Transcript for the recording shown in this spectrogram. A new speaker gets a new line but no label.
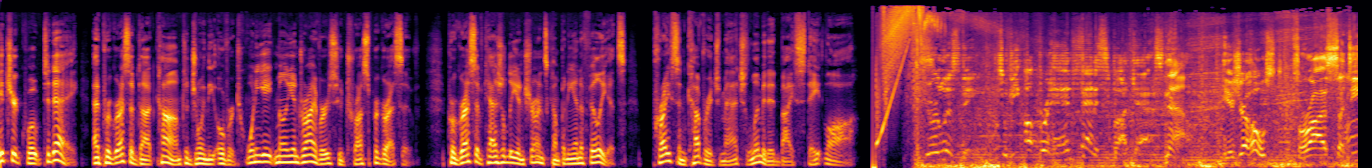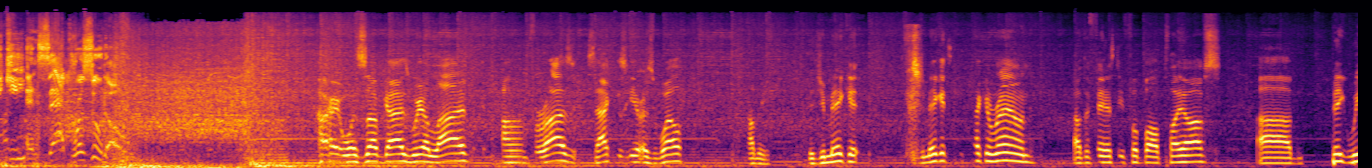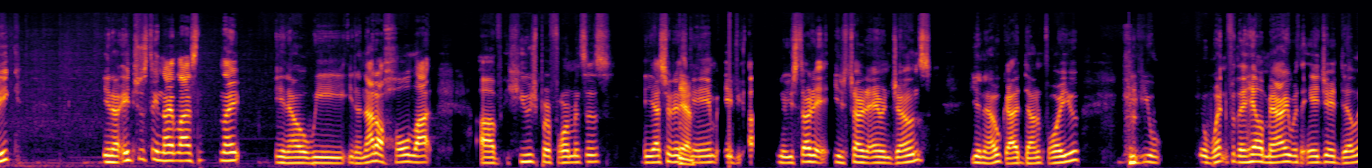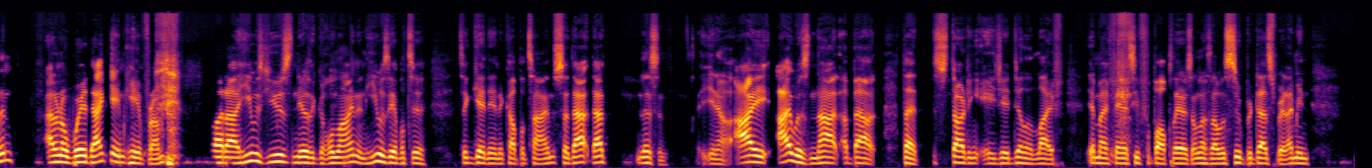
Get your quote today at progressive.com to join the over 28 million drivers who trust Progressive. Progressive Casualty Insurance Company and Affiliates. Price and coverage match limited by state law.
You're listening to the Upper Hand Fantasy Podcast. Now, here's your host, Faraz Sadiki and Zach Rizzuto.
All right, what's up, guys? We are live. I'm Faraz. Zach is here as well. I'll be. Did you make it? Did you make it second round of the fantasy football playoffs. Um, big week. You know, interesting night last night. You know, we, you know, not a whole lot of huge performances in yesterday's yeah. game. If you, uh, you know, you started, you started Aaron Jones, you know, got it done for you. if you went for the Hail Mary with AJ Dillon, I don't know where that game came from, but uh, he was used near the goal line and he was able to to get in a couple times. So that that listen, you know, I I was not about that starting AJ Dillon life in my fantasy football players unless I was super desperate. I mean,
